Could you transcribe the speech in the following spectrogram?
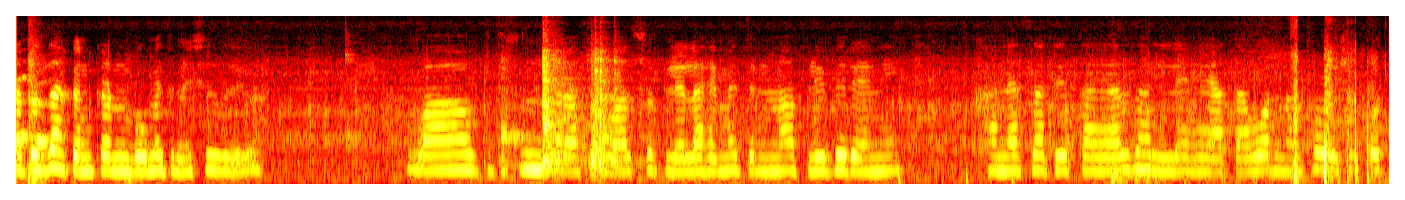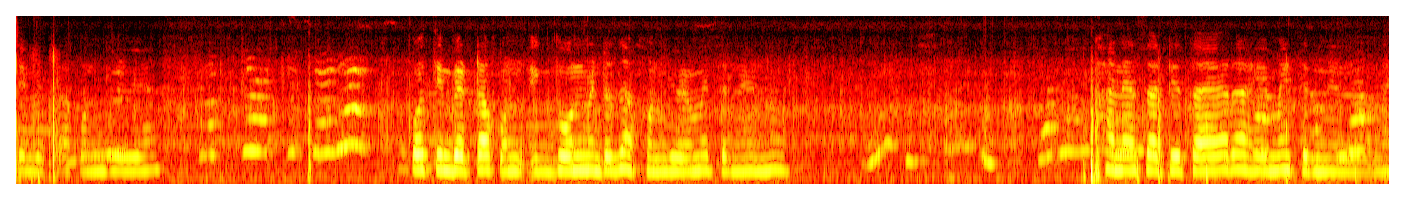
आता झाकण काढून बघू मैत्रिणी शिजली का? वाव किती सुंदर असा वास सुटलेला आहे मैत्रिणीनं आपली बिर्याणी खाण्यासाठी तयार झालेली आहे. आता वरनं थोडीशी कोथिंबीर टाकून घेऊया. कोथिंबीर टाकून एक दोन मिनटं झाकून घेऊया मैत्रिणींना. खाण्यासाठी तयार आहे मैत्रिणींना.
